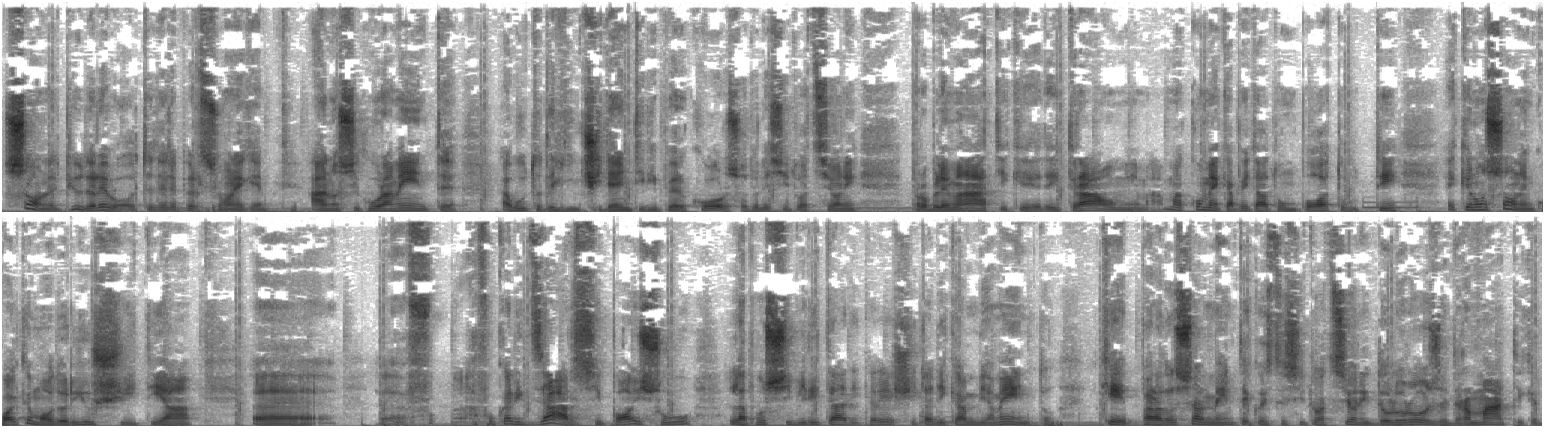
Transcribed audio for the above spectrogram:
sono il più delle volte delle persone che hanno sicuramente avuto degli incidenti di percorso, delle situazioni problematiche, dei traumi, ma, ma come è capitato un po' a tutti, e che non sono in qualche modo riusciti a eh, a focalizzarsi poi sulla possibilità di crescita, di cambiamento che paradossalmente queste situazioni dolorose, drammatiche,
